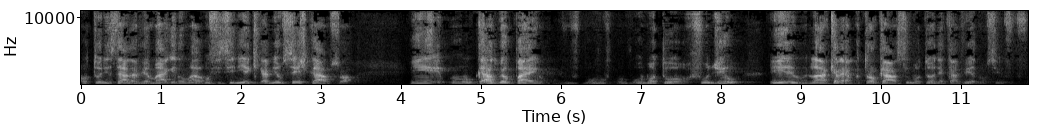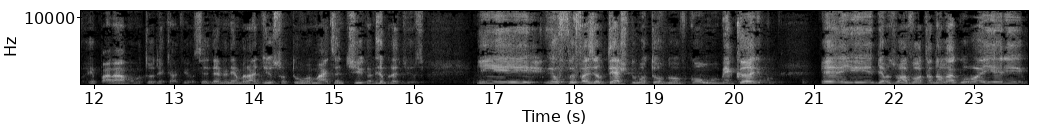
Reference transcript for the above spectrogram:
autorizada Vemag numa oficininha que cabiam seis carros só. E o carro do meu pai, o- o motor fundiu, e naquela época trocava-se o motor DKV, não se reparava o motor DKV. Vocês devem lembrar disso, a turma mais antiga lembra disso. E eu fui fazer o teste do motor novo com o mecânico, é, e demos uma volta na lagoa e ele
